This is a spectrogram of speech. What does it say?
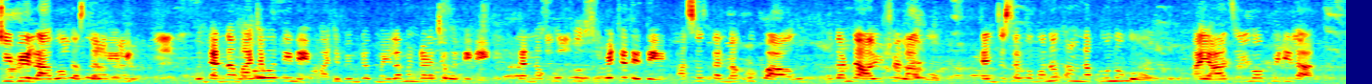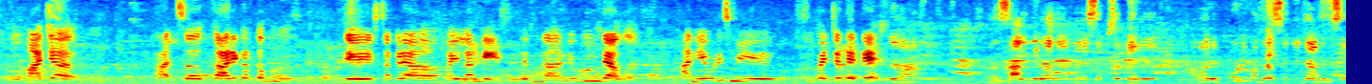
शिबिर राबवत असतात नेहमी. पण त्यांना माझ्या वतीने माझ्या भीमज्योत महिला मंडळाच्या वतीने त्यांना खूप खूप शुभेच्छा देते. असंच त्यांना खूप उदंड आयुष्य लाभो. त्यांचं सर्व मनोकामना पूर्ण हो. आणि आज युवा पिढीला माझ्या आज कार्यकर्ता म्हणून ते सगळ्या महिलांनी त्यांना निवडून द्यावं. आणि एवढीच मी शुभेच्छा देते. सालगिरह है। मैं सबसे पहले हमारे पूरे मदरसे की जानब से,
